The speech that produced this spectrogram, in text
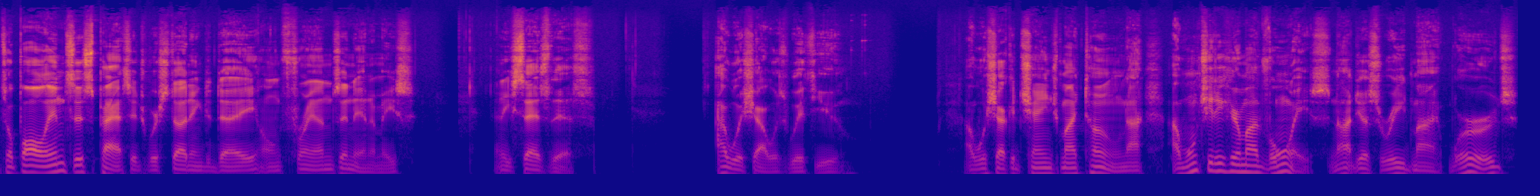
So Paul ends this passage we're studying today on friends and enemies, and he says this I wish I was with you I wish I could change my tone. I, I want you to hear my voice, not just read my words.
